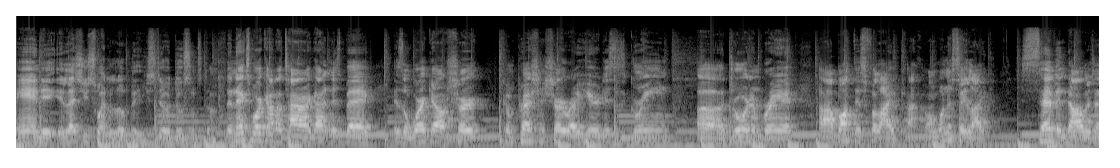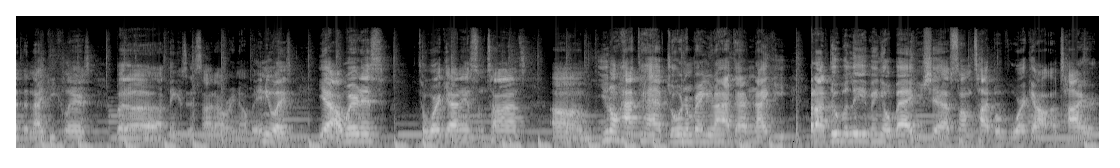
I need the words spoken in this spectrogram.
and it, it, lets you sweat a little bit. You still do some stuff. The next workout attire I got in this bag is a workout shirt, compression shirt right here. This is green, uh, Jordan brand. Uh, I bought this for like, I, I wanna say like $7 at the Nike clearance, but uh, I think it's inside out right now. But anyways, yeah, I wear this to work out in sometimes. Um, you don't have to have Jordan brand, you don't have to have Nike, but I do believe in your bag you should have some type of workout attire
